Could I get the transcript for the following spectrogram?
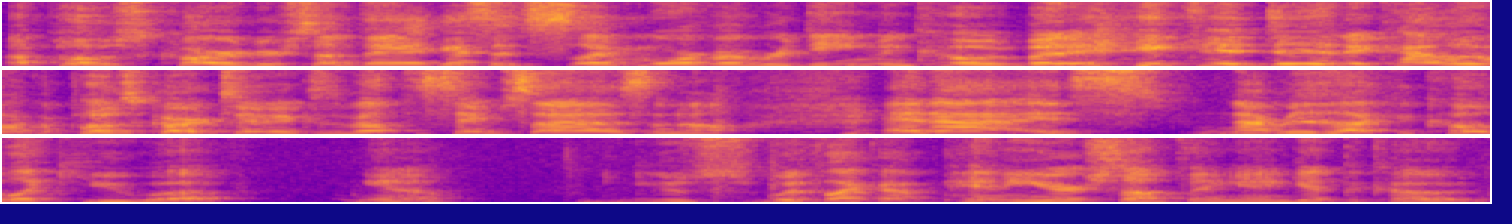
a postcard or something. I guess it's like more of a redeeming code, but it, it did. It kind of looked like a postcard to me because it's about the same size and all. And uh, it's not really like a code like you, uh, you know, use with like a penny or something and get the code.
